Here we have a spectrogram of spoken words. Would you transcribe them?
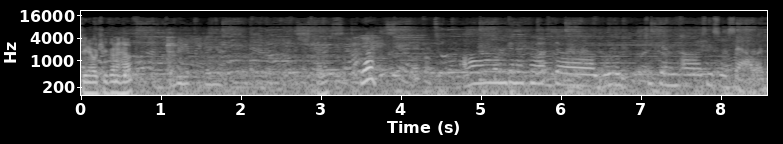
Do you know what you're gonna have? Yeah. I'm gonna have the grilled chicken uh, Caesar salad.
